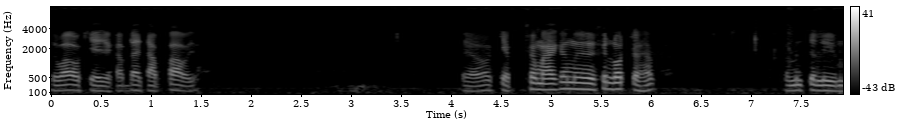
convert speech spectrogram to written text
ถือว่าโอเคอยู่ครับ ได้ตามเป้าอยู่เดี๋ยวเก็บเครื่องไม้เครื่องมือขึ้นรถก่อนครับเดี๋ยวมันจะลืม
